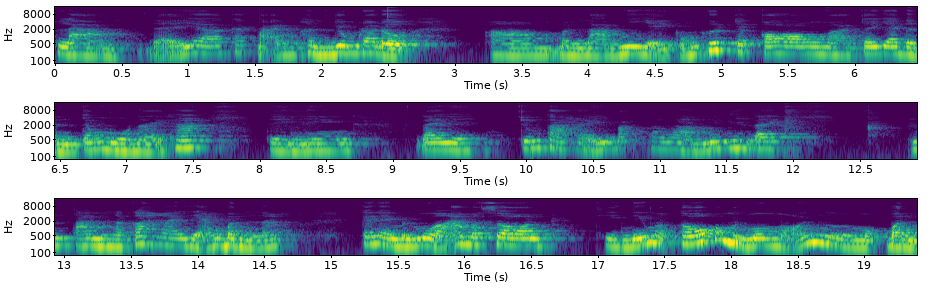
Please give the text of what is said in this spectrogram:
làm để ờ, các bạn hình dung ra được. À, mình làm như vậy cũng good cho con và cho gia đình trong mùa này ha. Thì đây chúng ta hãy bắt đầu làm như thế đây tay mình là có hai dạng bình nè cái này mình mua ở Amazon thì nếu mà tốt mình mua mỗi người một bình.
